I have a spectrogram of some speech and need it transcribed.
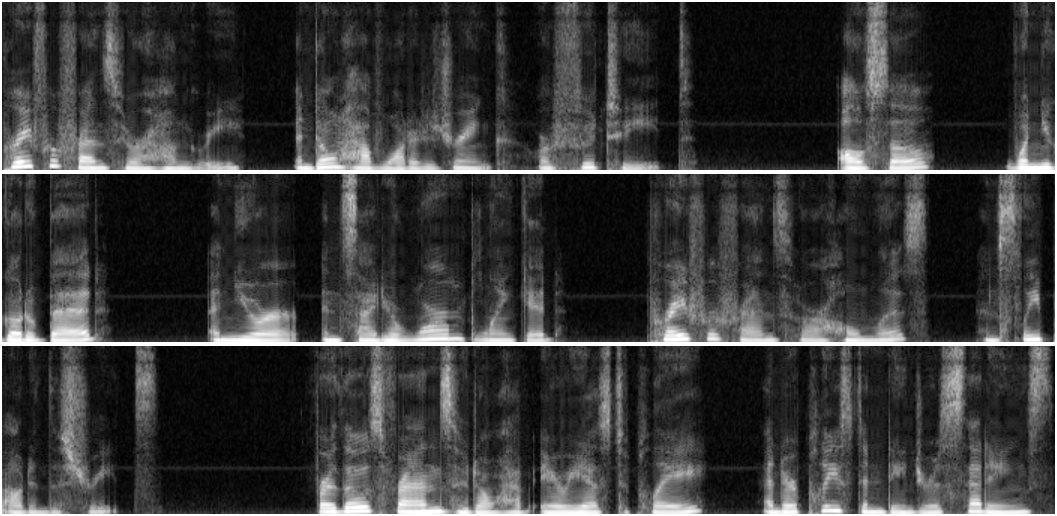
pray for friends who are hungry and don't have water to drink or food to eat. Also, when you go to bed and you're inside your warm blanket, pray for friends who are homeless and sleep out in the streets. For those friends who don't have areas to play and are placed in dangerous settings,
